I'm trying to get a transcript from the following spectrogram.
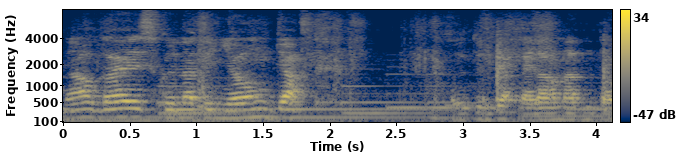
Now guys, kunin natin yung jack. So ito yung jack, kailangan natin to.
